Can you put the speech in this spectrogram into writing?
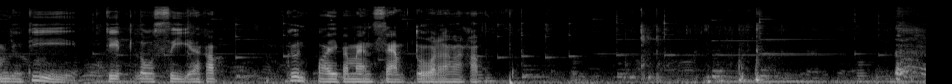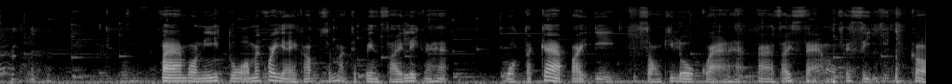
ำอยู่ที่เจ็ดโลสี่นะครับ ขึ้นไปประมาณสามตัวแล้วนะครับ ปลาบ่อนี้ตัวไม่ค่อยใหญ่ครับสมัครจะเป็นไซส์เล็กนะฮะบวกตะกร้าไปอีก 2 กิโลกว่านะฮะปลาไซส์สามไซส์สี่ก็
